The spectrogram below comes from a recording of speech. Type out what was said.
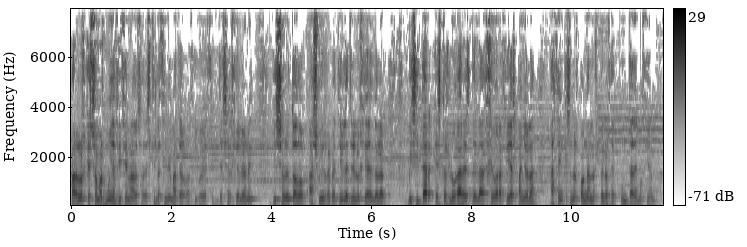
Para los que somos muy aficionados al estilo cinematográfico de, Sergio Leone y sobre todo a su irrepetible trilogía del dólar, visitar estos lugares de la geografía española hacen que se nos pongan los pelos de punta de emoción.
